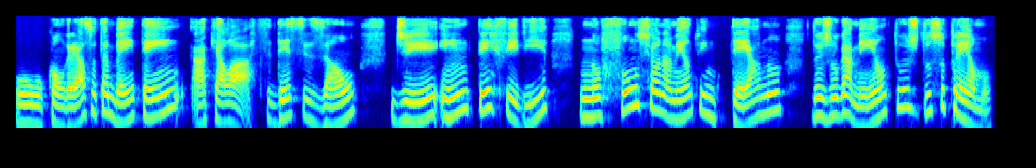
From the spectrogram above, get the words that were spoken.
o Congresso também tem aquela decisão de interferir no funcionamento interno dos julgamentos do Supremo.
